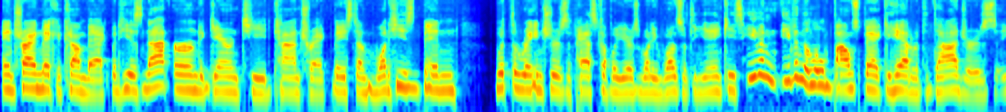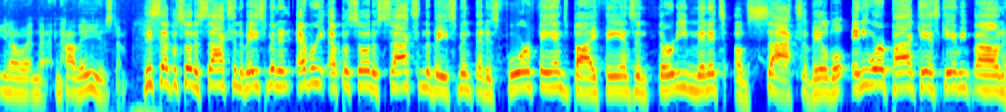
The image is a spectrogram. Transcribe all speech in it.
and try and make a comeback, but he has not earned a guaranteed contract based on what he's been with the Rangers the past couple years, what he was with the Yankees, even even the little bounce back he had with the Dodgers, you know, and, and how they used him. This episode of Sox in the Basement and every episode of Sox in the Basement that is for fans by fans in 30 minutes of Sox available anywhere podcasts can be found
